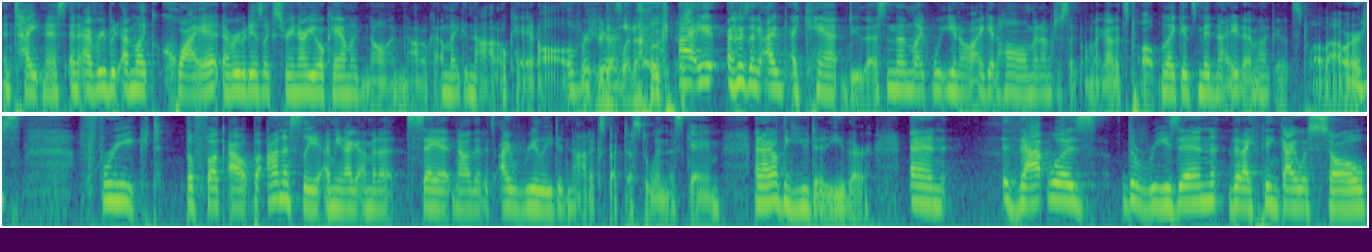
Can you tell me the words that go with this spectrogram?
and tightness, and everybody. I'm like quiet. Everybody is like, Serena, are you okay? I'm like, no, I'm not okay. I'm like, not okay at all over here. You're definitely not okay. I, I was like, I, I can't do this. And then like, we, you know, I get home and I'm just like, oh my God, it's 12, like it's midnight. I'm like, it's 12 hours. Freaked the fuck out. But honestly, I mean, I, I'm going to say it now that it's, I really did not expect us to win this game. And I don't think you did either. And that was the reason that I think I was so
